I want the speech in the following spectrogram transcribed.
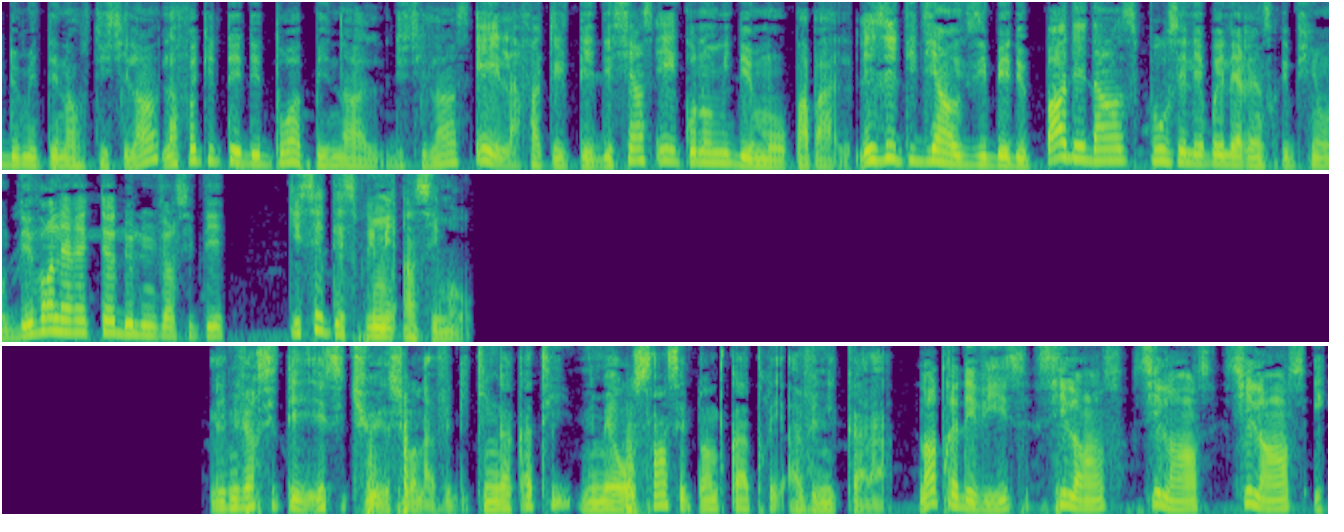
de maintenance du silence, la faculté de droit pénal du silence et la faculté des sciences et économie des mots papal. Les étudiants ont exhibé de pas de danse pour célébrer leur inscription devant les recteurs de l'université qui s'est exprimé en ces mots. L'université est située sur l'avenue Kingakati, numéro 174 avenue Kara. Notre devise, silence, silence, silence et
